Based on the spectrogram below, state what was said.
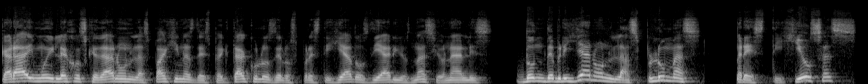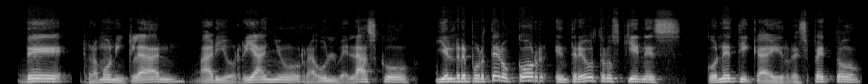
Caray, muy lejos quedaron las páginas de espectáculos de los prestigiados diarios nacionales, donde brillaron las plumas prestigiosas de Ramón Inclán, Mario Riaño, Raúl Velasco y el reportero Cor, entre otros quienes, con ética y respeto,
